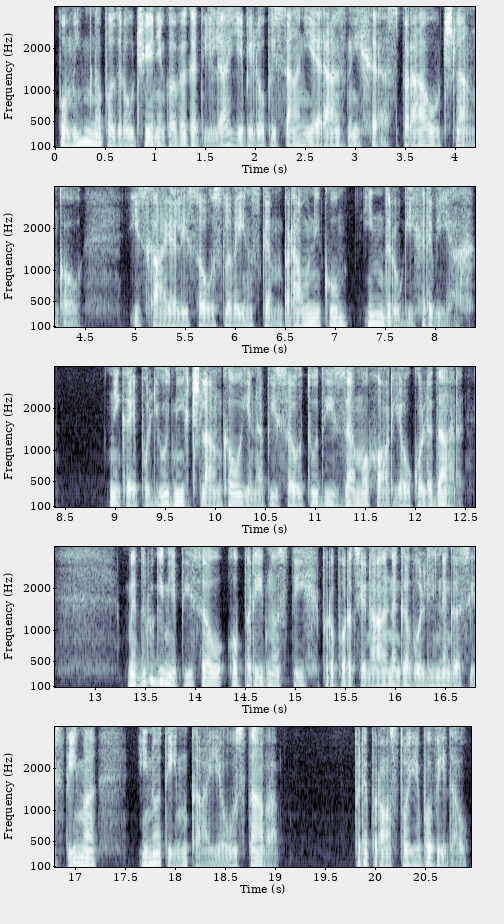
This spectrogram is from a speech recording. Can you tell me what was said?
Pomembno področje njegovega dela je bilo pisanje raznih razprav, člankov. Izhajali so v slovenskem pravniku in drugih revijah. Nekaj poljudnih člankov je napisal tudi za Mohorjev koledar. Med drugim je pisal o prednostih proporcionalnega volilnega sistema in o tem, kaj je ustava. Preprosto je povedal:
